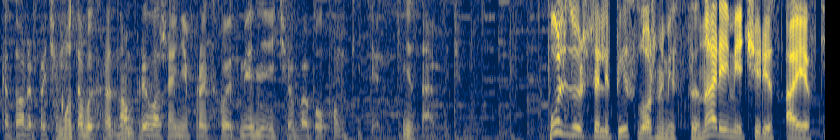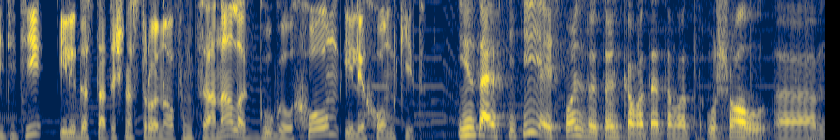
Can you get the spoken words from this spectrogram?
который почему-то в их родном приложении происходит медленнее, чем в Apple HomeKit. Не знаю почему. Пользуешься ли ты сложными сценариями через IFTTT или достаточно встроенного функционала Google Home или HomeKit? Из IFTT я использую только вот это вот ушел э,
